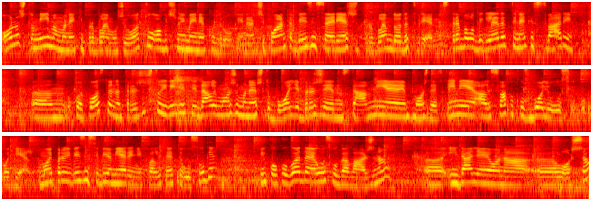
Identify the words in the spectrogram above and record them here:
Ono što mi imamo neki problem u životu, obično ima i neko drugi. Znači, poanta biznisa je riješiti problem, dodati vrijednost. Trebalo bi gledati neke stvari koje postoje na tržištu i vidjeti da li možemo nešto bolje, brže, jednostavnije, možda jeftinije, ali svakako uz bolju uslugu podijeliti. Moj prvi biznis je bio mjerenje kvalitete usluge i koliko god je usluga važna, i dalje je ona e, loša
